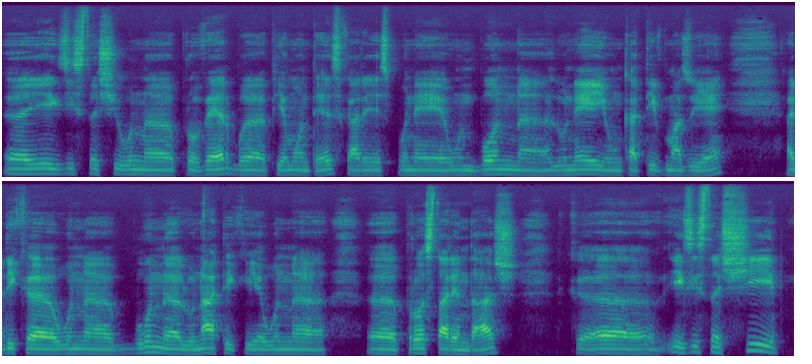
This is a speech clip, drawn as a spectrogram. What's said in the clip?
Uh, Există și un uh, proverb uh, piemontez care spune un bun uh, lunei, un cativ mazuie, adică un uh, bun uh, lunatic e un uh, uh, prost arendaș, că uh, există și uh,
